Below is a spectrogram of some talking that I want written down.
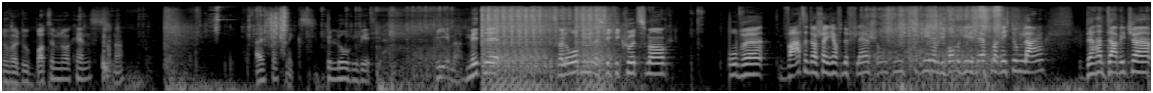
Nur weil du Bottom nur kennst, ne? Heißt das nix. Gelogen wird hier. Wie immer. Mitte ist man oben, es liegt die Kurzsmoke. Ove wartet wahrscheinlich auf eine Flash, um durchzugehen, aber die Bombe geht jetzt erstmal Richtung lang. Da hat Davica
